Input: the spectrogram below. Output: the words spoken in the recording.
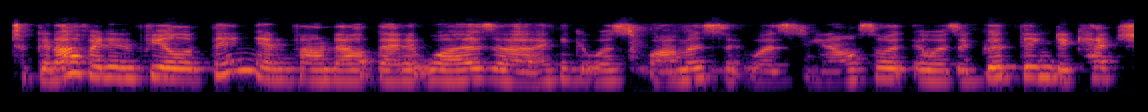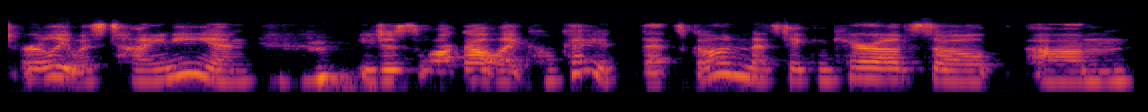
took it off. I didn't feel a thing, and found out that it was, uh, I think it was squamous. It was, you know, so it, it, was a good thing to catch early. It was tiny, and mm-hmm. you just walk out like, okay, that's gone, that's taken care of. So um,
